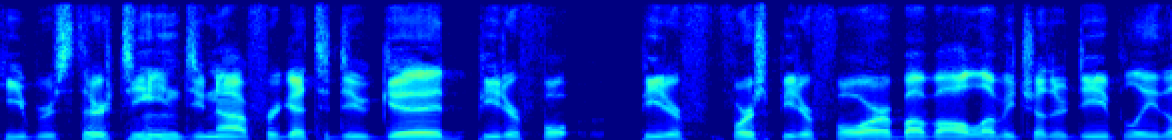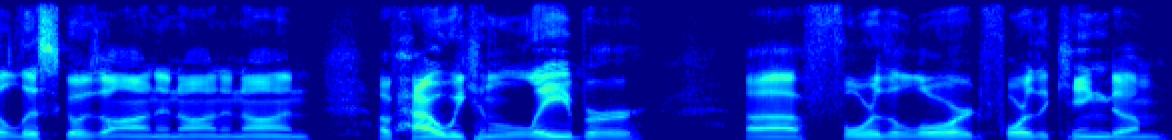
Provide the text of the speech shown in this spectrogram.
Hebrews 13, do not forget to do good. Peter 4, Peter, 1 Peter 4, above all, love each other deeply. The list goes on and on and on of how we can labor uh, for the Lord, for the kingdom.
